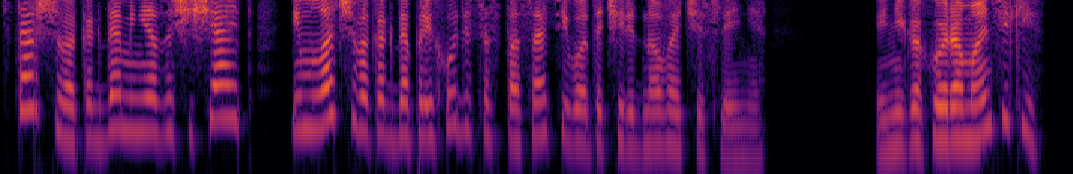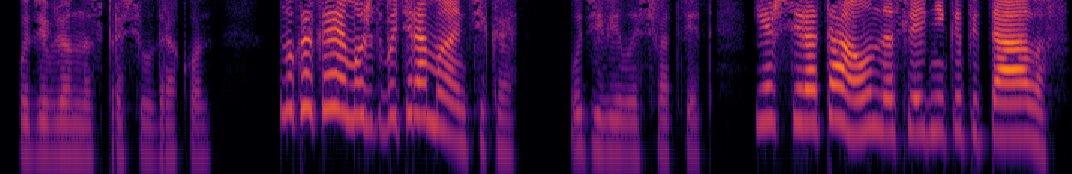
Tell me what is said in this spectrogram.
Старшего, когда меня защищает, и младшего, когда приходится спасать его от очередного отчисления. «И никакой романтики?» — удивленно спросил дракон. «Ну какая может быть романтика?» — удивилась в ответ. «Я ж сирота, а он наследник капиталов».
